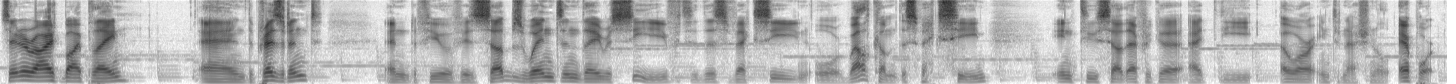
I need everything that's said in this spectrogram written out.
So it arrived by plane, and the president and a few of his subs went and they received this vaccine or welcomed this vaccine into South Africa at the OR International Airport.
